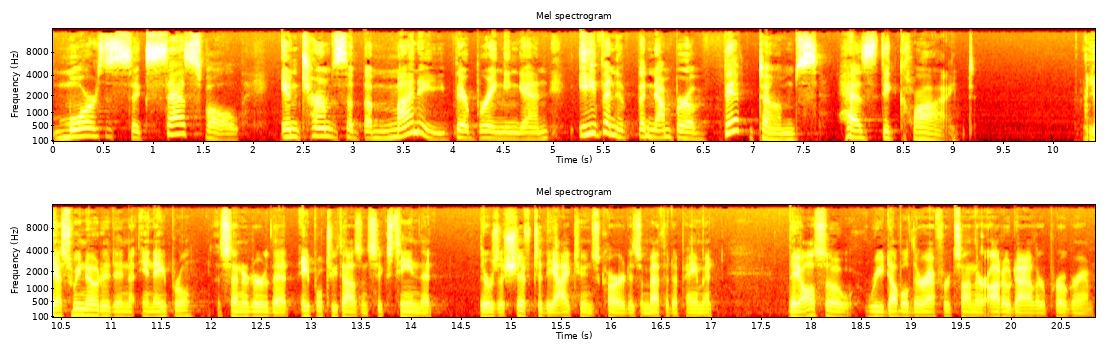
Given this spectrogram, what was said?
more successful in terms of the money they're bringing in, even if the number of victims has declined? Yes, we noted in, in April, Senator, that April 2016, that there was a shift to the iTunes card as a method of payment. They also redoubled their efforts on their auto dialer program.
